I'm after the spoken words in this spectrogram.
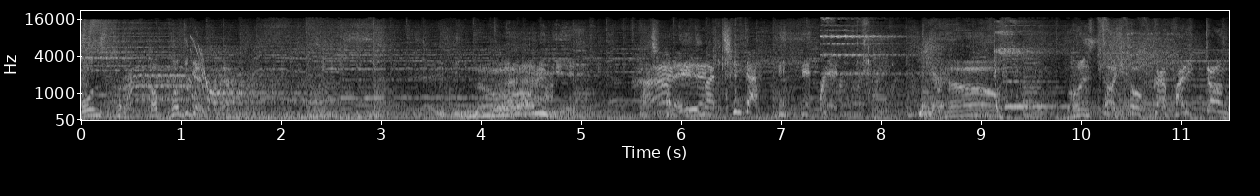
몬스터를 덮어두겠다. 이놈. 하게! 차례를! 마친다. 요! 몬스터 효과 발동!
